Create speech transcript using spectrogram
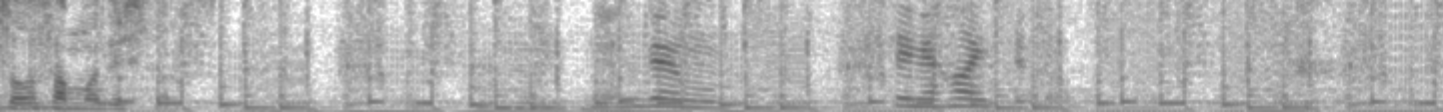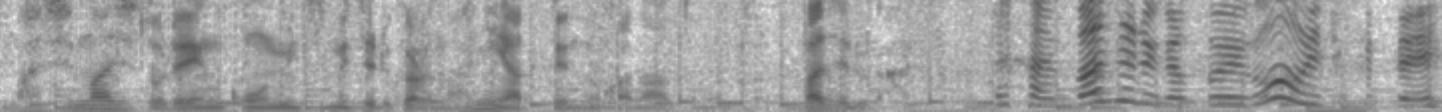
そうさまでしたです。でも口に入ってた。まじまじとレンコンを見つめてるから何やってんのかなと思った。らバジルが入ってた。バジルがすごい美味しくて。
